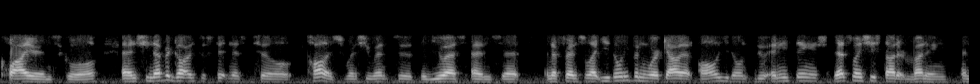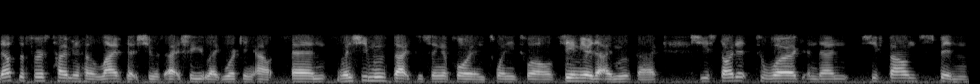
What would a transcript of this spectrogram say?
choir in school, and she never got into fitness till college when she went to the U.S. and said, and her friends were like, "You don't even work out at all. You don't do anything." she That's when she started running, and that was the first time in her life that she was actually like working out. And when she moved back to Singapore in 2012, same year that I moved back, she started to work and then she found spin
